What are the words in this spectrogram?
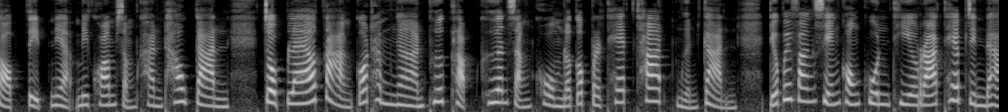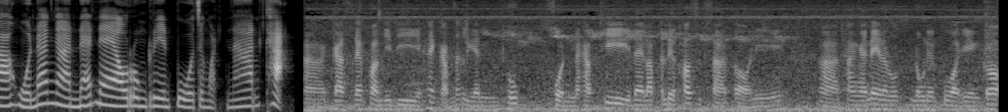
สอบติดเนี่ยมีความสำคัญเท่ากัน จบแล้วต่างก็ทำงานเพื่อขับเคลื่อนสังคม แล้วก็ประเทศชาติเหมือนกันเดี๋ยวไปฟังเสียงของคุณธีรัตเทพจินดาหัวหน้างานแนะแนวโรงเรียนปัวจังหวัดน่านค่ะ การแสดงความยินดีให้กับนักเรียนทุกคนนะครับที่ได้รับคัดเลือกเข้าศึกษาต่อนี้ทางงานในโรงเรียนปัวเองก็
